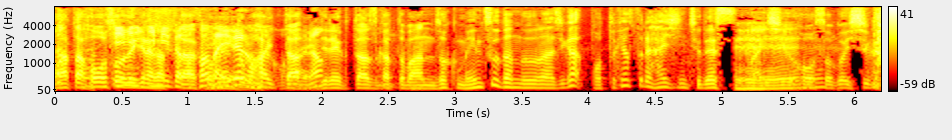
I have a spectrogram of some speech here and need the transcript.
また放送できなかったコメントも入ったディレクターズカット版続メンツー団のうどらじがポッドキャストで配信中です。毎週放送後1週間。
